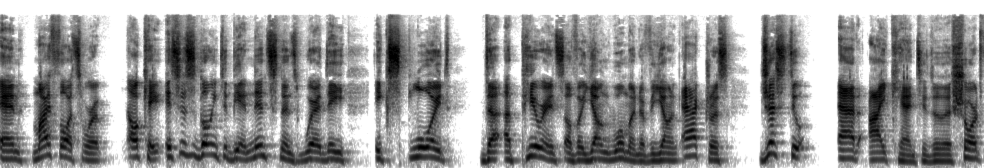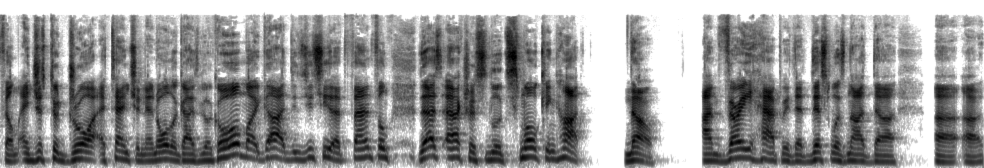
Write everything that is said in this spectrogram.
And my thoughts were, okay, is this going to be an instance where they exploit the appearance of a young woman, of a young actress, just to add eye candy to the short film and just to draw attention. And all the guys be like, oh my God, did you see that fan film? That actress looks smoking hot. No, I'm very happy that this was not the uh, uh,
